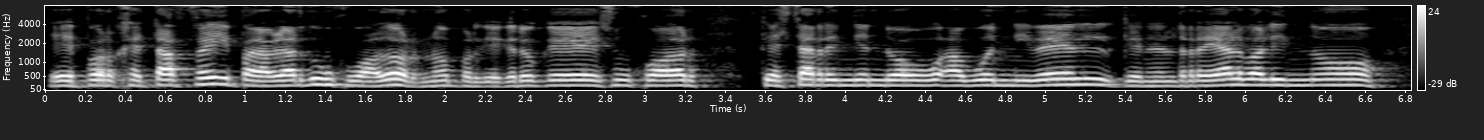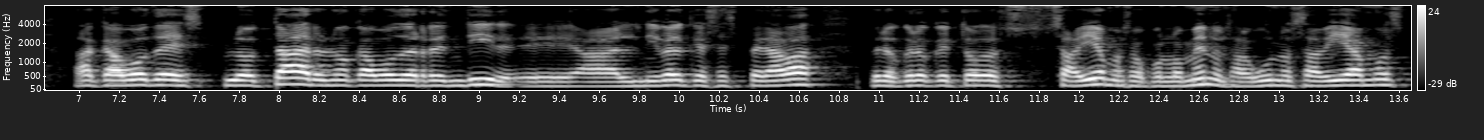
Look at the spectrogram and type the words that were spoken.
eh, por Getafe y para hablar de un jugador, ¿no? Porque creo que es un jugador que está rindiendo a buen nivel, que en el Real Valladolid no acabó de explotar o no acabó de rendir eh, al nivel que se esperaba, pero creo que todos sabíamos, o por lo menos algunos sabíamos,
